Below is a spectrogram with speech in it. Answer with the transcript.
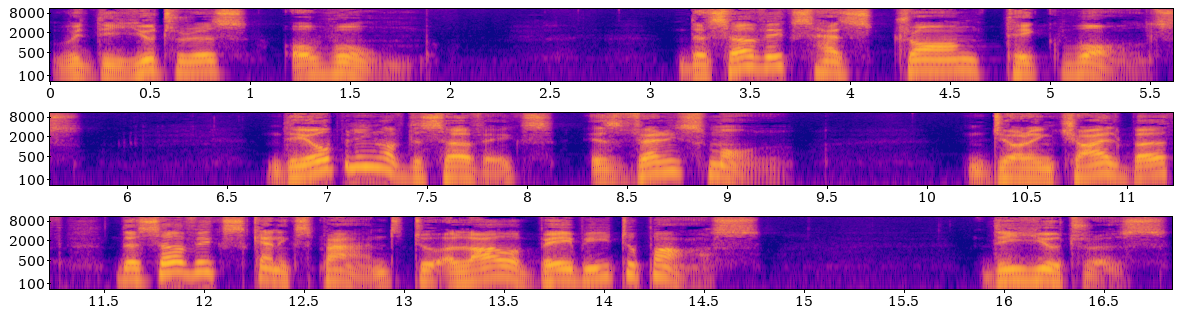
with the uterus or womb. The cervix has strong, thick walls. The opening of the cervix is very small. During childbirth, the cervix can expand to allow a baby to pass. The uterus,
